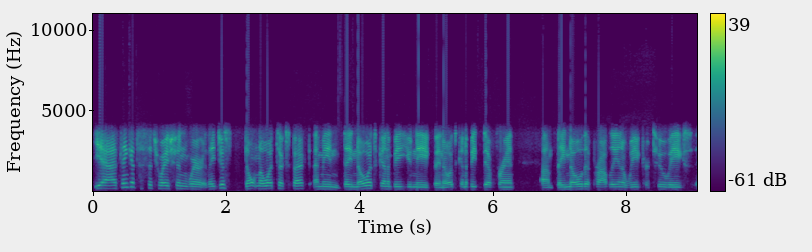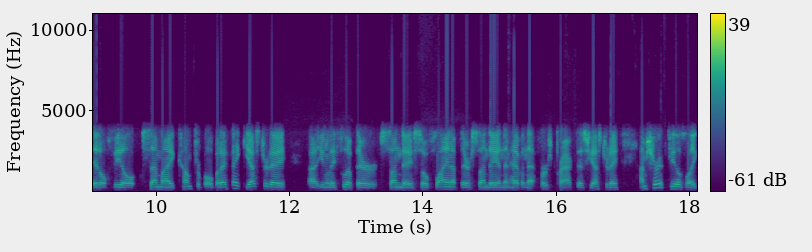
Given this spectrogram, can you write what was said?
Yeah, I think it's a situation where they just don't know what to expect. I mean, they know it's going to be unique. They know it's going to be different. Um, they know that probably in a week or two weeks it'll feel semi comfortable. But I think yesterday, uh, you know, they flew up there Sunday. So flying up there Sunday and then having that first practice yesterday, I'm sure it feels like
